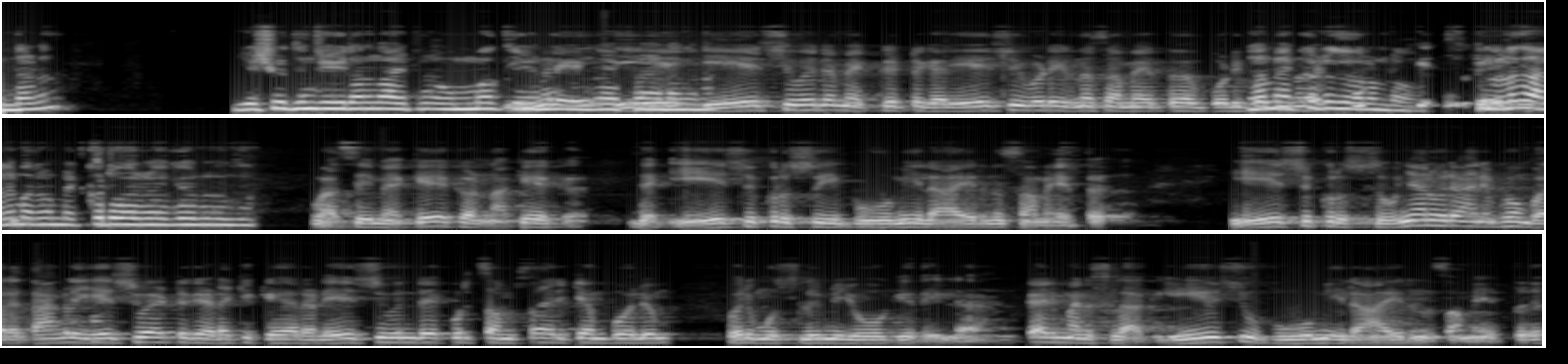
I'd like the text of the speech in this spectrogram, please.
എന്താണ്? യേശു യുദ്ധം ചെയ്യില്ലെന്നുള്ള അഭിപ്രായം ഉമ്മക്ക് യേശുവിന്റെ മെക്കിട്ട് കയറി. യേശു ഇവിടെ ഇരുന്ന സമയത്ത് മെക്കട്ട് കയറുണ്ടോ? മെക്കട്ട് വസീമെ കേക്കണ്ണ കേക്ക്. യേശു ക്രിസ്തു ഈ ഭൂമിയിലായിരുന്ന സമയത്ത് യേശു ക്രിസ്തു ഞാൻ ഒരു അനുഭവം പറയാം. താങ്കൾ യേശുവായിട്ട് ഇടയ്ക്ക് കയറണം. യേശുവിനെ കുറിച്ച് സംസാരിക്കാൻ പോലും ഒരു മുസ്ലിമിന് യോഗ്യതയില്ല. കാര്യം മനസ്സിലാക്കി. യേശു ഭൂമിയിലായിരുന്ന സമയത്ത്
